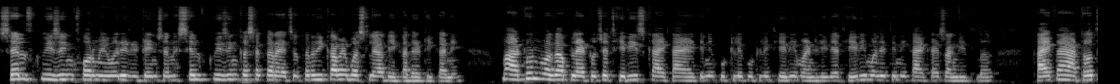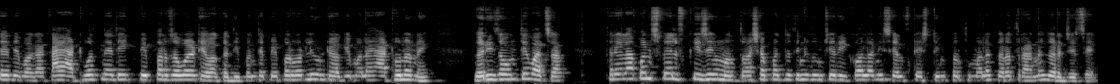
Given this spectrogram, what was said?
self quizzing for memory retention self quizzing कसं करायचं? तर रिकामे बसले आहेत एखाद्या ठिकाणी. मग आठवून बघा प्लॅटोच्या थेरीज काय काय आहे त्यांनी कुठली कुठली थेरी मांडली. त्या थेरीमध्ये त्यांनी काय काय सांगितलं? काय काय आठवतंय ते बघा. काय आठवत नाही ते एक पेपर जवळ ठेवा कधी पण त्या पेपरवर लिहून ठेवा की मला हे आठवलं नाही. घरी जाऊन ते वाचा. तर याला आपण सेल्फ क्विझिंग म्हणतो. अशा पद्धतीने तुमची रिकॉल आणि सेल्फ टेस्टिंग पण तुम्हाला करत राहणं गरजेचं आहे.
